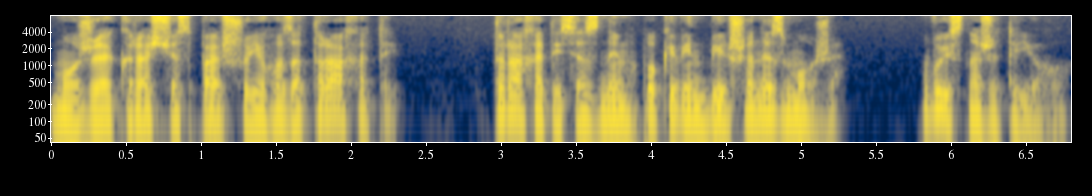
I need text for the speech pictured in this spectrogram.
Може, краще спершу його затрахати, трахатися з ним, поки він більше не зможе, виснажити його.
